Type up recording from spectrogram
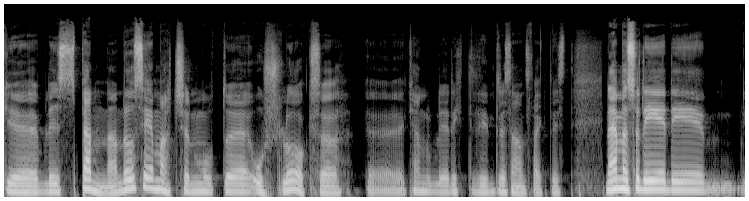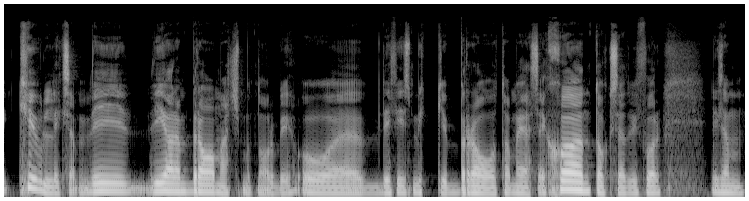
och eh, blir spännande att se matchen mot eh, Oslo också. Eh, kan nog bli riktigt intressant faktiskt. Nej men så det, det är kul liksom. Vi, vi gör en bra match mot Norrby och eh, det finns mycket bra att ta med sig. Skönt också att vi får liksom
